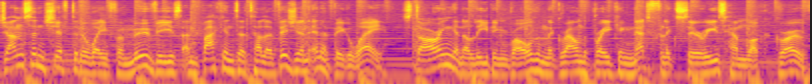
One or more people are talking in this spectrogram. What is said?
Janssen shifted away from movies and back into television in a big way, starring in a leading role in the groundbreaking Netflix series Hemlock Grove,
